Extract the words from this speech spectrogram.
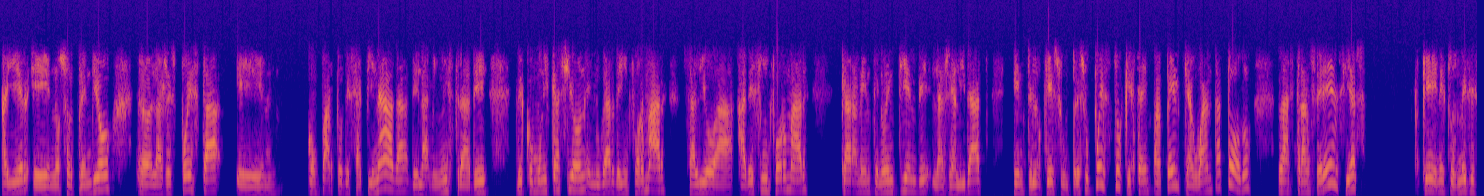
ayer eh, nos sorprendió eh, la respuesta, eh, comparto, desatinada de la ministra de, de Comunicación, en lugar de informar, salió a, a desinformar, claramente no entiende la realidad entre lo que es un presupuesto que está en papel, que aguanta todo, las transferencias que en estos meses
